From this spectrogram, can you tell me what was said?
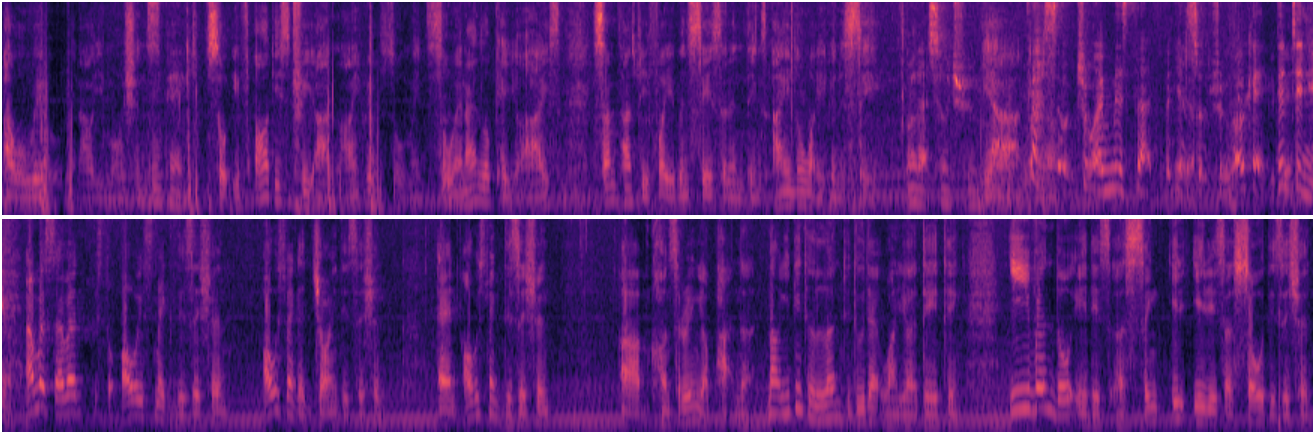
our will, and our emotions. Okay. So if all these three are aligned, we are soulmates. So when I look at your eyes, sometimes before you even say certain things, I know what you're going to say. Oh, that's so true. Yeah. you That's know. so true. I missed that, but yeah, Yeah. so true. Okay, continue. Number seven is to always make decision, always make a joint decision, and always make decision um, considering your partner. Now you need to learn to do that when you're dating, even though it is a sing, it, it is a sole decision.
